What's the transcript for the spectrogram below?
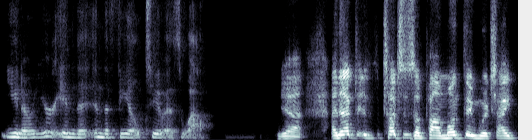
you know you're in the in the field too as well. Yeah. And that touches upon one thing which i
